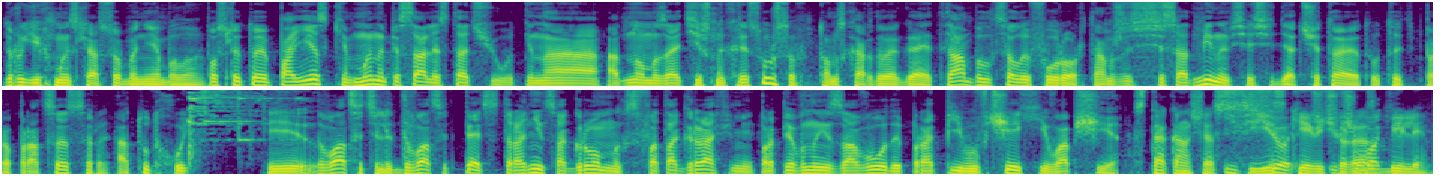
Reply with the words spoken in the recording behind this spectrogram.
Других мыслей особо не было. После той поездки мы написали статью на одном из айтишных ресурсов, Tom's Hardware Guide. Там был целый фурор. Там же сисадмины все сидят, читают вот эти про процессоры, а тут хуй и 20 или 25 страниц огромных с фотографиями про пивные заводы, про пиво в Чехии вообще. Стакан сейчас И с Яскевичу разбили.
